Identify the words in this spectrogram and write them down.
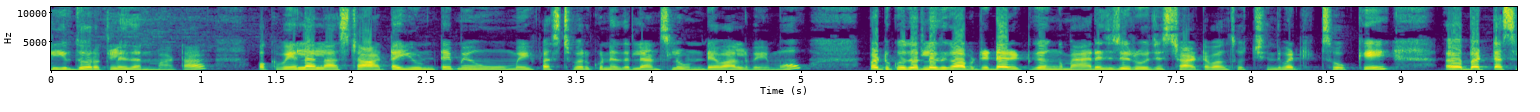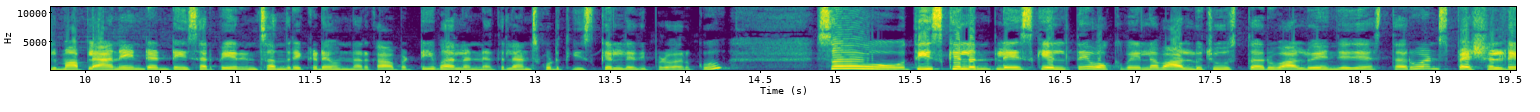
లీవ్ దొరకలేదనమాట ఒకవేళ అలా స్టార్ట్ అయ్యి ఉంటే మేము మే ఫస్ట్ వరకు నెదర్లాండ్స్లో ఉండేవాళ్ళమేమో. బట్ కుదరలేదు కాబట్టి డైరెక్ట్గా ఇంకా మ్యారేజ్ డే రోజే స్టార్ట్ అవ్వాల్సి వచ్చింది. బట్ ఇట్స్ ఓకే బట్ అసలు మా ప్లాన్ ఏంటంటే ఈసారి పేరెంట్స్ అందరూ ఇక్కడే ఉన్నారు కాబట్టి వాళ్ళని నెదర్లాండ్స్ కూడా తీసుకెళ్ళలేదు ఇప్పటివరకు. సో తీసుకెళ్ళని ప్లేస్కి వెళ్తే ఒకవేళ వాళ్ళు చూస్తారు వాళ్ళు ఎంజాయ్ చేస్తారు అండ్ స్పెషల్ డే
